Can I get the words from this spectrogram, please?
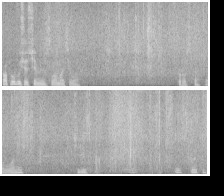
попробую сейчас чем-нибудь сломать его. Просто обломить через вот так вот.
